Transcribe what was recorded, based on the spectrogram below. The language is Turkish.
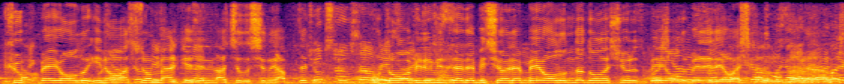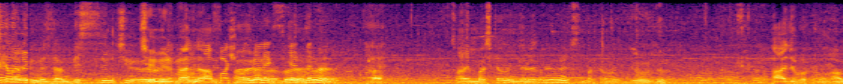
Küp Beyoğlu İnovasyon Merkezi'nin açılışını yaptık. Otomobilimizle de bir şöyle Beyoğlu'nda dolaşıyoruz. Beyoğlu Belediye Başkanımızla beraber. Biz sizin için öyle. Çevirmen lazım. Ha, öyle mi? Böyle değil mi? Sayın Başkanım görebilir misin bakalım? Gördüm. Hadi bakalım.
